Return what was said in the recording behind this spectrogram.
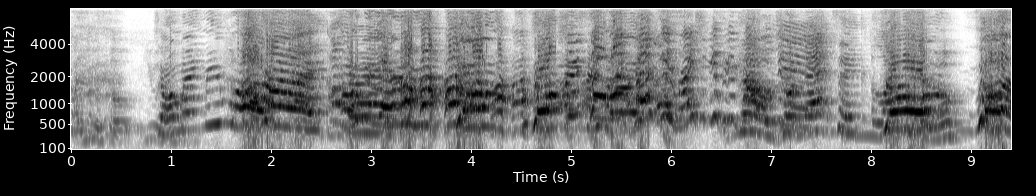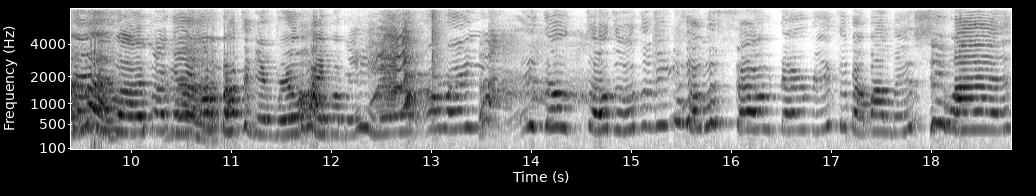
Like you were so. You Don't were, make me All right, all right. Don't She's so sarcastic, right? She gets a No, dramatic. Like Don't, you. don't make me much, okay? look. I'm about to get real hype up in here. All right, don't don't do it to me because I was so nervous about my list. She was.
